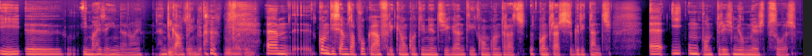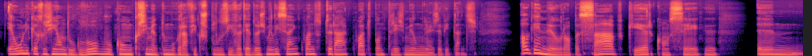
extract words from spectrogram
E, uh, e mais ainda, não é? And counting. um, como dissemos há pouco, a África é um continente gigante e com contrastes, contrastes gritantes. Uh, e 1,3 mil milhões de pessoas. É a única região do globo com um crescimento demográfico explosivo até 2100, quando terá 4,3 mil milhões de habitantes. Alguém na Europa sabe, quer, consegue um,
